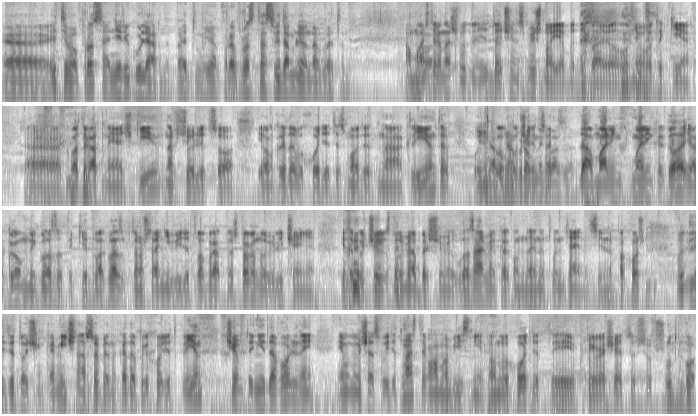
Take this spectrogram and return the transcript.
э, эти вопросы, они регулярны, поэтому я про- просто осведомлен об этом. А мастер наш выглядит очень смешно, я бы добавил. У него такие э, квадратные очки на все лицо, и он когда выходит и смотрит на клиентов, у него Да, огромные получается, глаза. да, малень- маленькая голова и огромные глаза, такие два глаза, потому что они видят в обратную сторону увеличение. И такой человек с двумя большими глазами, как он на инопланетянина сильно похож, выглядит очень комично, особенно когда приходит клиент чем-то недовольный, и мы говорим, сейчас выйдет мастер, вам объяснит. Он выходит и превращается все в шутку,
